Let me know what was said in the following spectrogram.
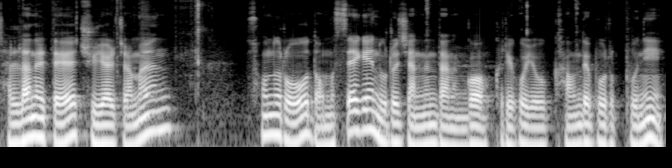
잘라낼 때 주의할 점은 손으로 너무 세게 누르지 않는다는 거 그리고 이 가운데 부분이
